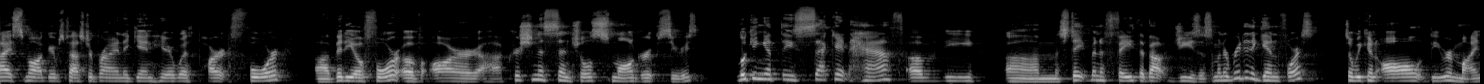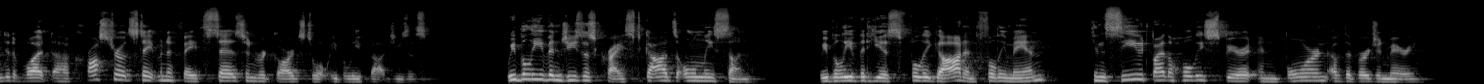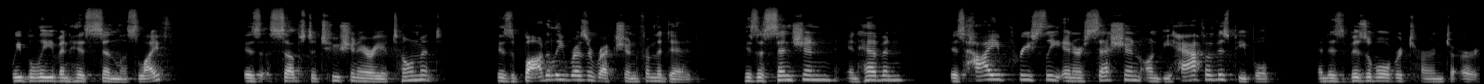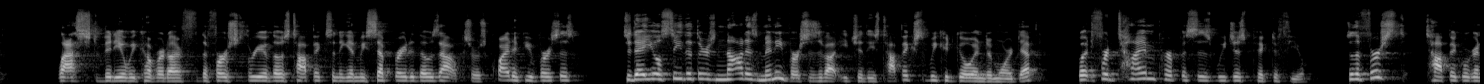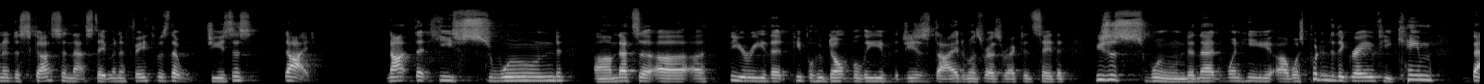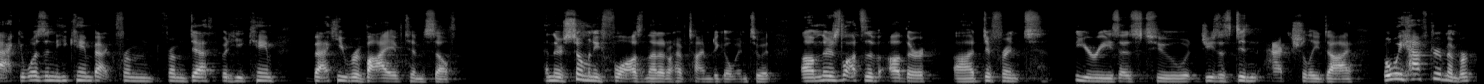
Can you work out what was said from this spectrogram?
Hi, small groups. Pastor Brian again here with part four, uh, video four of our uh, Christian Essentials small group series, looking at the second half of the um, statement of faith about Jesus. I'm going to read it again for us so we can all be reminded of what uh, Crossroads Statement of Faith says in regards to what we believe about Jesus. We believe in Jesus Christ, God's only Son. We believe that he is fully God and fully man, conceived by the Holy Spirit and born of the Virgin Mary. We believe in his sinless life, his substitutionary atonement, his bodily resurrection from the dead, his ascension in heaven, his high priestly intercession on behalf of his people, and his visible return to earth. Last video, we covered our, the first three of those topics, and again, we separated those out because there's quite a few verses. Today, you'll see that there's not as many verses about each of these topics. We could go into more depth, but for time purposes, we just picked a few. So, the first topic we're going to discuss in that statement of faith was that Jesus died, not that he swooned. Um, that's a, a, a theory that people who don't believe that Jesus died and was resurrected say that Jesus swooned and that when he uh, was put into the grave, he came back. It wasn't he came back from, from death, but he came back, he revived himself. And there's so many flaws in that, I don't have time to go into it. Um, there's lots of other uh, different theories as to Jesus didn't actually die. But we have to remember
